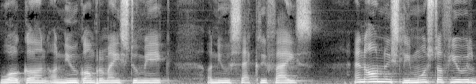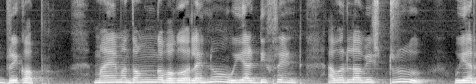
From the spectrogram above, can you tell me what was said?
work on, a new compromise to make, a new sacrifice. And honestly, most of you will break up. मायामा दङ्ग भएकोहरूलाई no we are different our love is true we are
